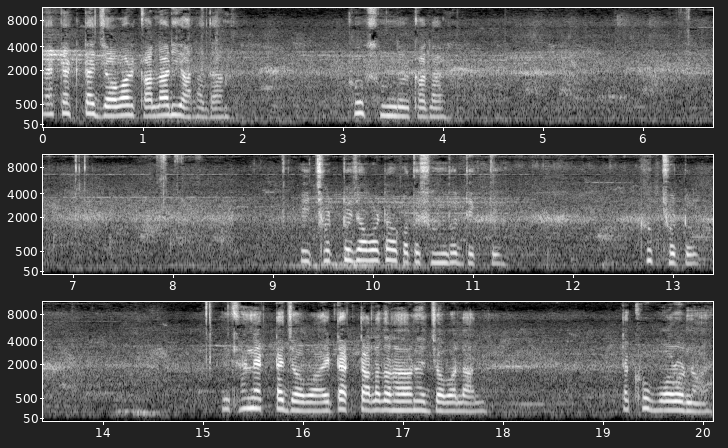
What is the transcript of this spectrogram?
এক একটা জবার কালারই আলাদা। খুব সুন্দর কালার। এই ছোট্ট জবাটাও কত সুন্দর দেখতে। খুব ছোট। এখানে একটা জবা, এটা একটা আলাদা ধরনের জবা লাল। এটা খুব বড় নয়।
